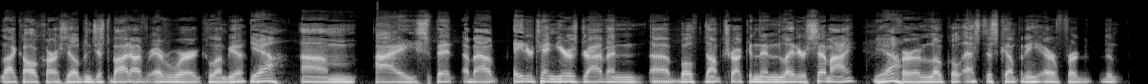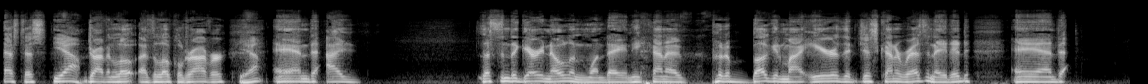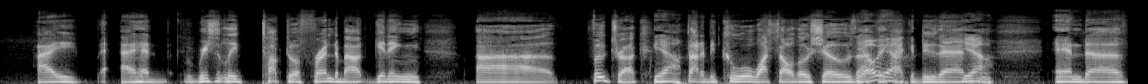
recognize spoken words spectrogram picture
like all car salesmen just about everywhere in Columbia. Yeah. Um, I spent about eight or 10 years driving uh, both dump truck and then later semi Yeah. for a local Estes company or for the Estes. Yeah. Driving lo- as a local driver. Yeah. And I listened to Gary Nolan one day and he kind of put a bug in my ear that just kind of resonated. And I I had recently talked to a friend about getting uh food truck. Yeah. Thought it'd be cool. Watched all those shows. I Oh, think yeah. I could do that. Yeah. And, and uh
